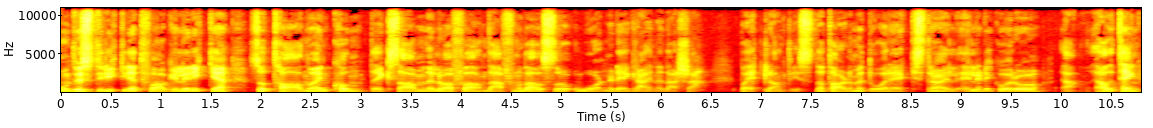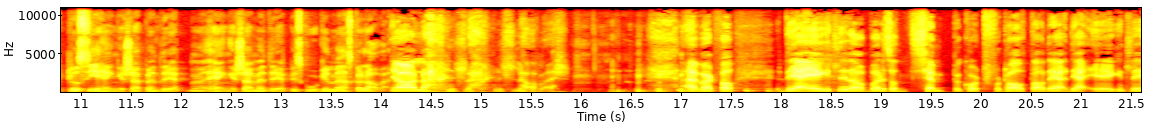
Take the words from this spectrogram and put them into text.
Om du stryker i et fag eller ikke, så ta nå en konteeksamen eller hva faen det er for noe, da, og så ordner det greiene der seg. På et eller annet vis. Da tar de et år ekstra, eller, eller de går og Ja, jeg hadde tenkt til å si henger seg, rep, henger seg med et rep i skogen, men jeg skal la være. Ja, la, la, la være. Nei, i hvert fall Det jeg egentlig da bare sånn kjempekort fortalt da, det, det jeg egentlig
